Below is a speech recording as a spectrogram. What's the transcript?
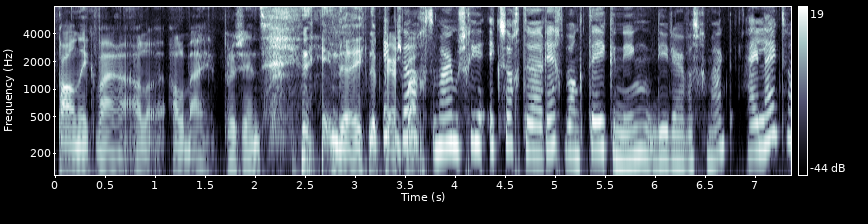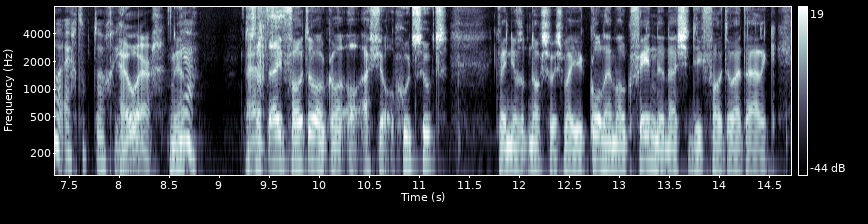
Paul en ik waren alle, allebei present in de, in de persbank. Ik dacht, maar misschien, ik zag de rechtbanktekening die er was gemaakt. Hij lijkt wel echt op Taghi. Heel erg. Ja. ja. Er staat één foto ook, als je goed zoekt. Ik weet niet of het nog zo is, maar je kon hem ook vinden. En als je die foto uiteindelijk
